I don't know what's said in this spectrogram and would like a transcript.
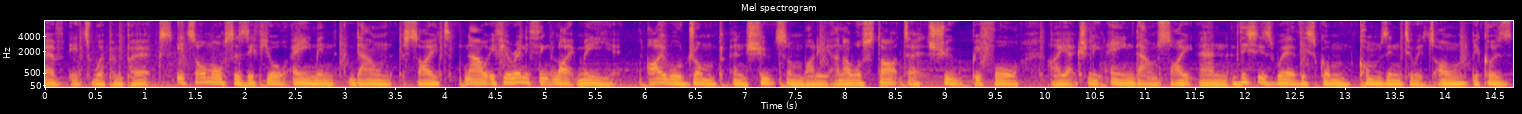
of its weapon perks. It's almost as if you're aiming down sight. Now if you're anything like me I will jump and shoot somebody and I will start to shoot before I actually aim down sight. And this is where this gun comes into its own because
